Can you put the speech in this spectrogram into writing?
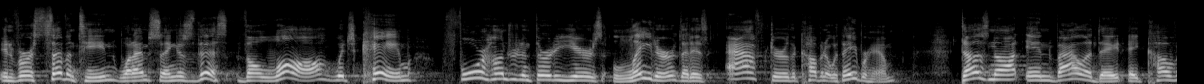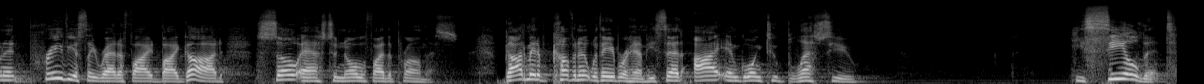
in verse 17, what I'm saying is this the law, which came 430 years later, that is, after the covenant with Abraham, does not invalidate a covenant previously ratified by God so as to nullify the promise. God made a covenant with Abraham. He said, I am going to bless you. He sealed it.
